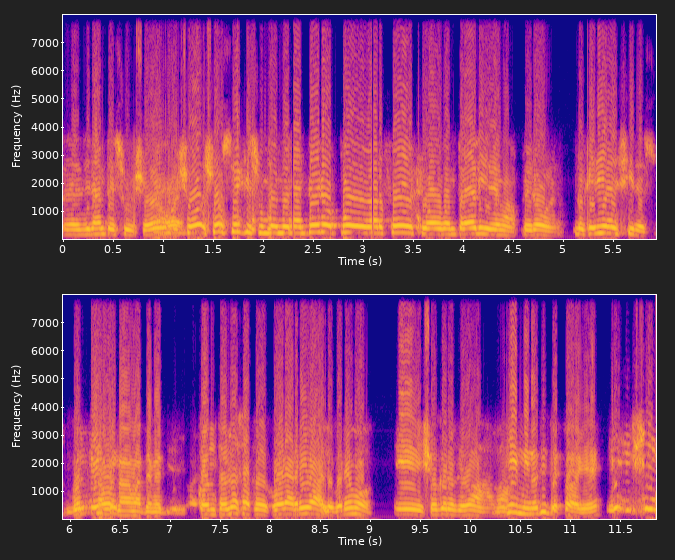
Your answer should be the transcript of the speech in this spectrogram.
eh, delante suyo. ¿eh? Ah, bueno. yo, yo sé que es un buen delantero, puedo dar fe, he jugado contra él y demás, pero bueno, lo quería decir eso. Vos nada más te metí. Con Tolosa puede jugar arriba, ¿lo ponemos? Eh, yo creo que va, va. Diez minutitos estoy, ¿eh? Eh, sí,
